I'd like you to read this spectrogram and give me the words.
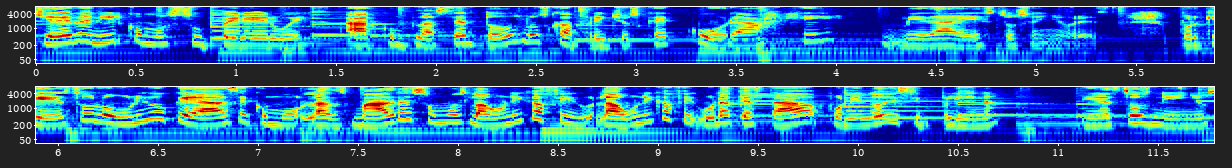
quiere venir como superhéroe a complacer todos los caprichos. Qué coraje me da esto, señores. Porque esto lo único que hace, como las madres somos la única, la única figura que está poniendo disciplina en estos niños,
